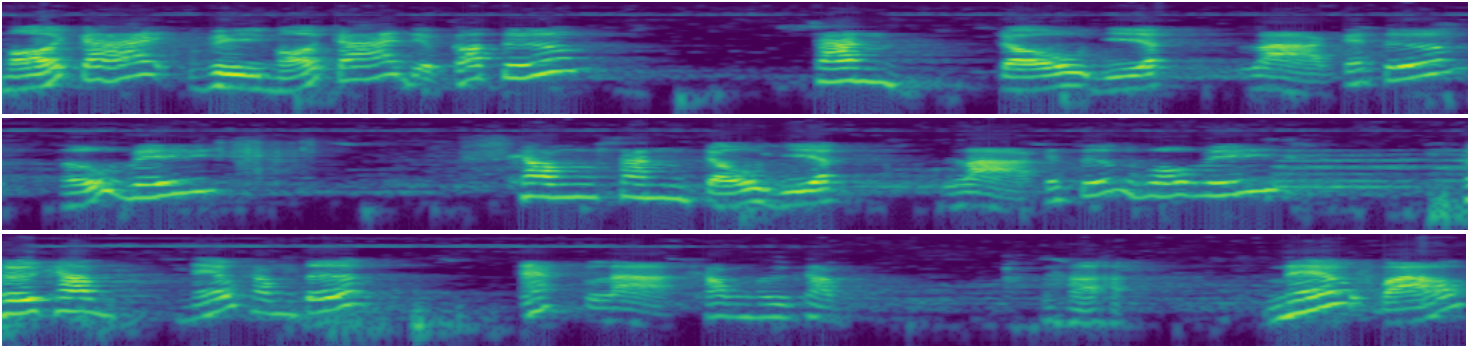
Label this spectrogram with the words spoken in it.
Mỗi cái, vì mỗi cái đều có tướng. Sanh, trụ, diệt là cái tướng hữu vi. Không sanh, trụ, diệt là cái tướng vô vi. Hư không, nếu không tướng, ác là không hư không. Nếu bảo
